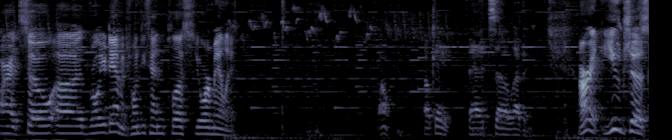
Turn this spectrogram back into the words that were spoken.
All right, so uh, roll your damage. One d10 plus your melee. Oh. Okay. That's uh, 11. All right, you just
